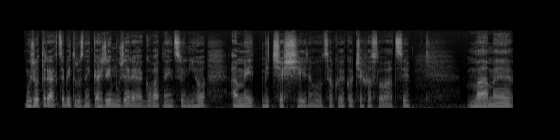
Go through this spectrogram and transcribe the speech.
Můžou ty reakce být různé, každý může reagovat na něco jiného a my, my Češi, nebo celkově jako Čechoslováci, máme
